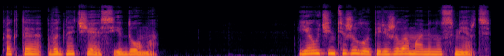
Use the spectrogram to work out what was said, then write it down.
как-то в одночасье дома. Я очень тяжело пережила мамину смерть.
